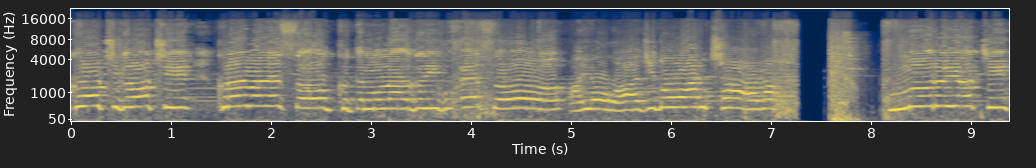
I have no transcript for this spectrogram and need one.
그렇지 그렇지 그럴만했어 그때 몰라 그리고 애써 알려고 하지도 않잖아. 눈물 흘렸지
